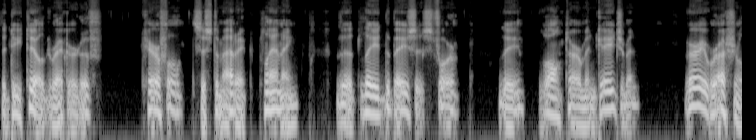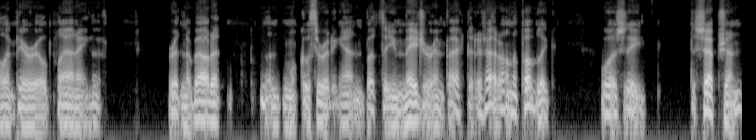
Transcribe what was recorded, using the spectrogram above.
the detailed record of careful, systematic planning that laid the basis for the long term engagement. Very rational imperial planning. I've written about it won't go through it again, but the major impact that it had on the public was the deception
